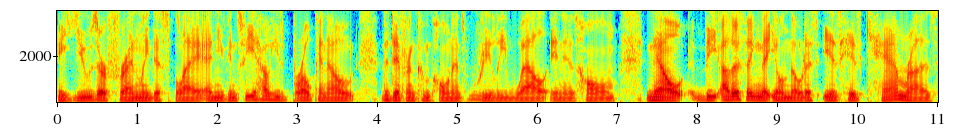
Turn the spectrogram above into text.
a user-friendly display and you can see how he's broken out the different components really well in his home. Now the other thing that you'll notice is his cameras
